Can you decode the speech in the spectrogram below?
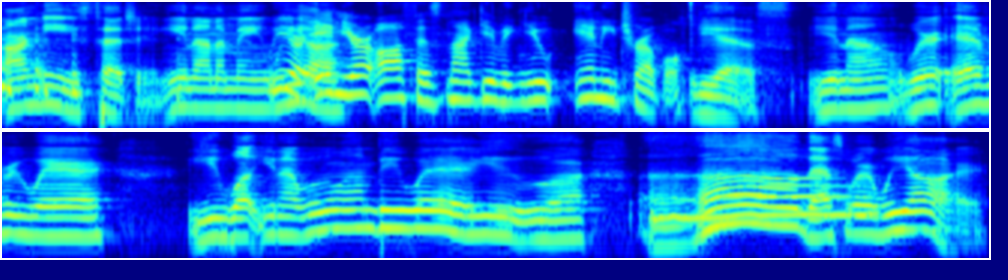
our knees touching. You know what I mean? we, are, in your office, not giving you any trouble. Yes, you know we're everywhere. You what? You know we want to be where you are. Oh, that's where we are.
